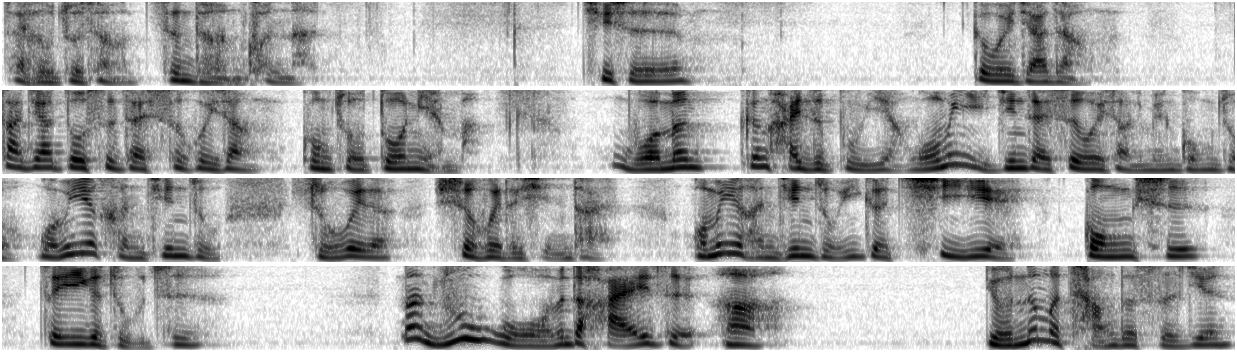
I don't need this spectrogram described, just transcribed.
在合作上真的很困难。其实，各位家长，大家都是在社会上工作多年嘛。我们跟孩子不一样，我们已经在社会上里面工作，我们也很清楚所谓的社会的形态，我们也很清楚一个企业、公司这一个组织。那如果我们的孩子啊，有那么长的时间，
